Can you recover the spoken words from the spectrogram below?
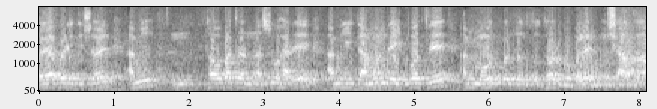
দয়া করে দিছেন। আমি থবাতার নাসুহারে, আমি এই দামন এই পথে, আমি মৌত পর্যন্ত ধরবো বলেন, ইনশাআল্লাহ।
